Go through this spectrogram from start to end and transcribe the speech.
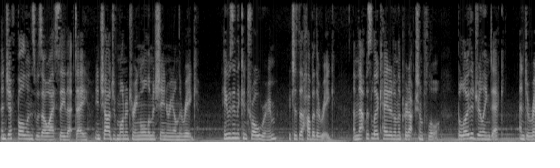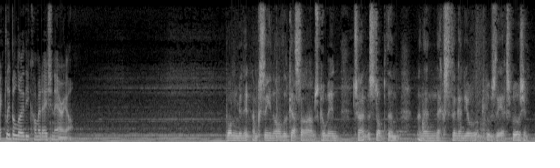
and Geoff Bollands was OIC that day, in charge of monitoring all the machinery on the rig. He was in the control room, which is the hub of the rig, and that was located on the production floor, below the drilling deck and directly below the accommodation area. One minute I'm seeing all the gas alarms come in, trying to stop them, and then next thing I knew it was the explosion.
